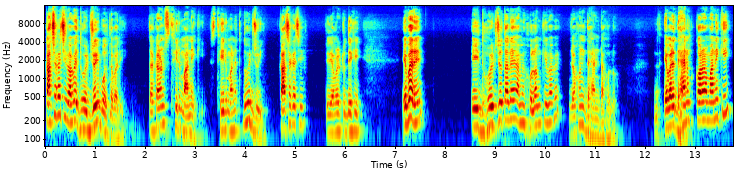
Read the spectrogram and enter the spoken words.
কাছাকাছিভাবে ধৈর্যই বলতে পারি। তার কারণ স্থির মানে কি? স্থির মানে তো ধৈর্যই, কাছাকাছি। যদি আমরা একটু দেখি। এবারে এই ধৈর্য তালে আমি হলাম কীভাবে? যখন ধ্যানটা হলো। এবারে ধ্যান করার মানে কি?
